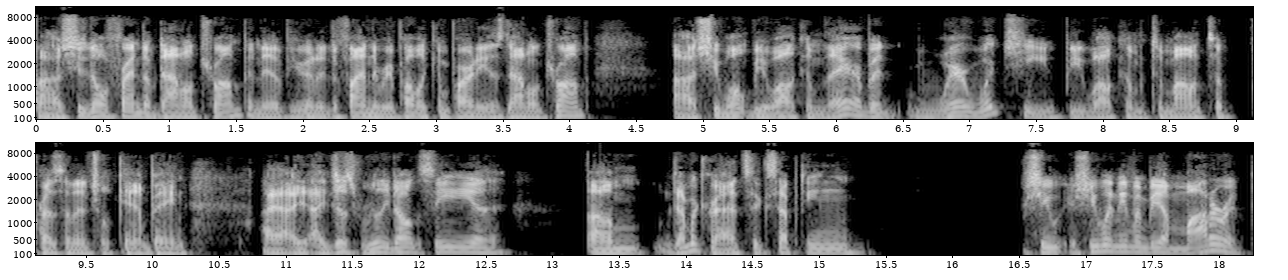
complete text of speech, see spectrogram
Uh, she's no friend of Donald Trump, and if you're going to define the Republican Party as Donald Trump, uh, she won't be welcome there. But where would she be welcome to mount a presidential campaign? I, I, I just really don't see uh, um, Democrats accepting. She she wouldn't even be a moderate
